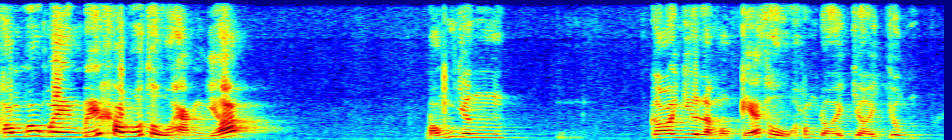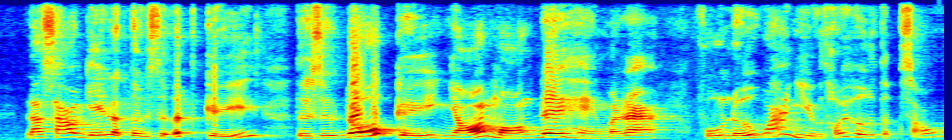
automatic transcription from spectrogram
Không có quen biết không có thù hằn gì hết. Bỗng dưng coi như là một kẻ thù không đội trời chung. Là sao vậy? Là từ sự ích kỷ từ sự đố kỵ nhỏ mọn đê hèn mà ra. Phụ nữ quá nhiều thói hư tật xấu.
